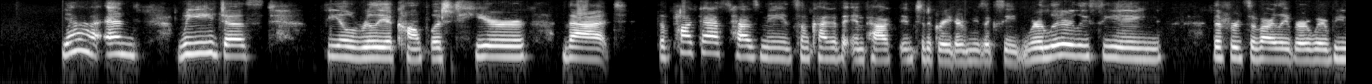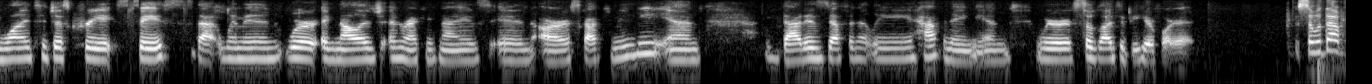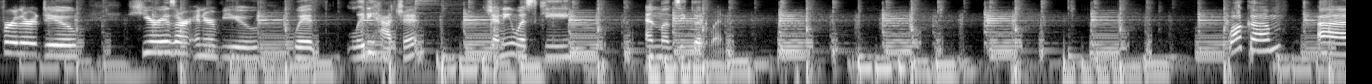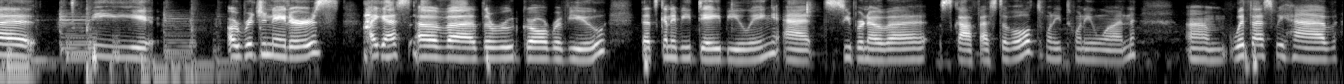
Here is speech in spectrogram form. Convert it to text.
Yeah, and we just feel really accomplished here that the podcast has made some kind of an impact into the greater music scene. We're literally seeing the fruits of our labor where we wanted to just create space that women were acknowledged and recognized in our ska community and that is definitely happening and we're so glad to be here for it. So without further ado, here is our interview with Lady Hatchet, Jenny Whiskey, and Lindsay Goodwin. Welcome, uh, the originators, I guess, of uh, the Rude Girl Revue that's going to be debuting at Supernova Ska Festival 2021. Um, with us, we have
